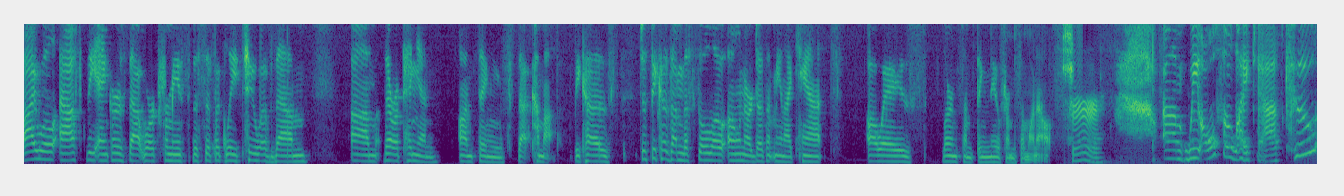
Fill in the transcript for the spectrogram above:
I will ask the anchors that work for me, specifically two of them, um, their opinion on things that come up because just because I'm the solo owner doesn't mean I can't always learn something new from someone else. Sure. Um, we also like to ask who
